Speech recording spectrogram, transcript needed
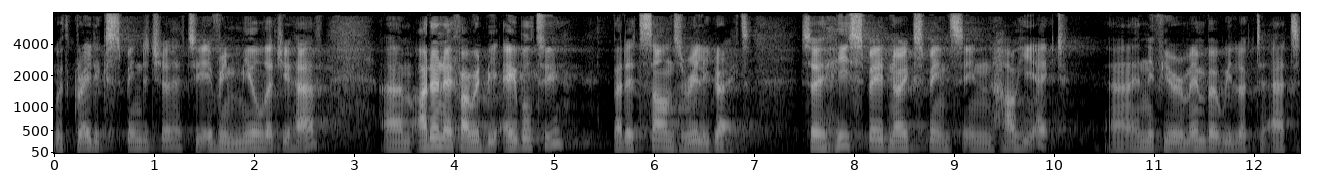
with great expenditure to every meal that you have. Um, I don't know if I would be able to, but it sounds really great. So he spared no expense in how he ate. Uh, and if you remember, we looked at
